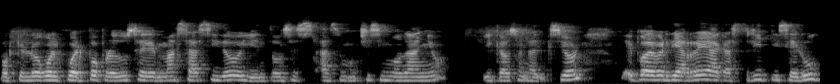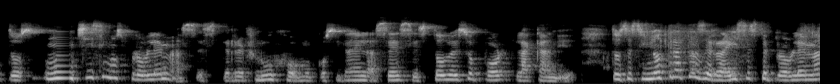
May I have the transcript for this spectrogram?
porque luego el cuerpo produce más ácido y entonces hace muchísimo daño y causan adicción. Eh, puede haber diarrea, gastritis, eructos, muchísimos problemas, este, reflujo, mucosidad en las heces, todo eso por la cándida. Entonces, si no tratas de raíz este problema,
